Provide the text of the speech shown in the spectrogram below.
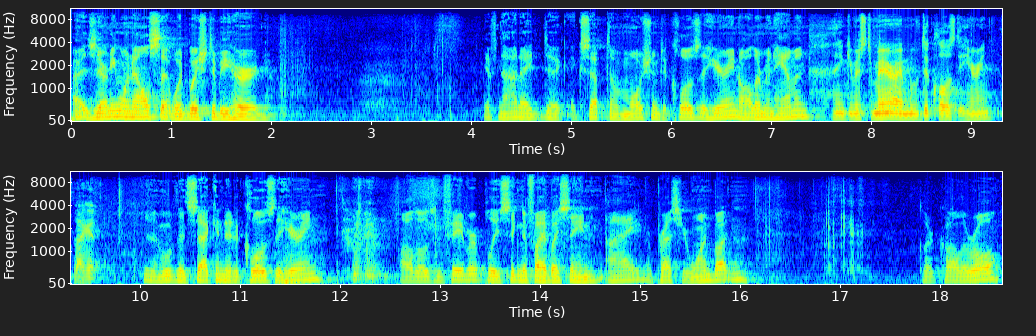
Uh, Is there anyone else that would wish to be heard? If not, I'd uh, accept a motion to close the hearing. Alderman Hammond? Thank you, Mr. Mayor. I move to close the hearing. Second. Is it moved and seconded to close the hearing? All those in favor, please signify by saying aye or press your one button. Clerk call the roll.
